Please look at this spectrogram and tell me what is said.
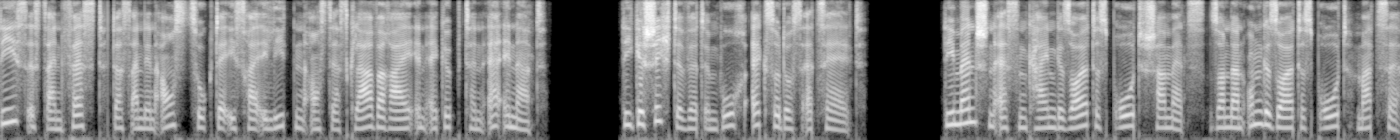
Dies ist ein Fest, das an den Auszug der Israeliten aus der Sklaverei in Ägypten erinnert. Die Geschichte wird im Buch Exodus erzählt. Die Menschen essen kein gesäuertes Brot Schametz, sondern ungesäuertes Brot Matze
